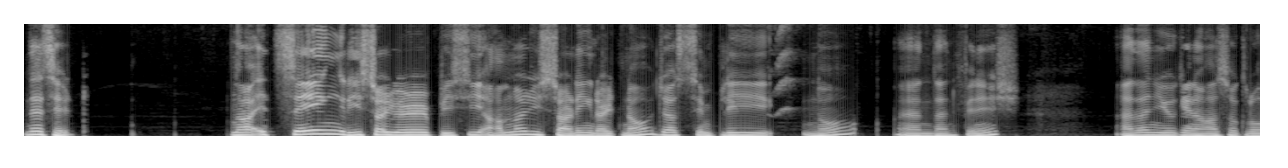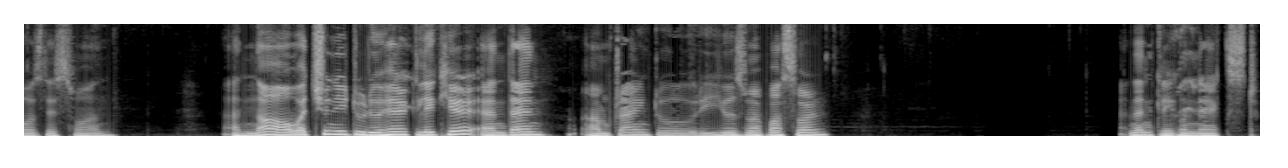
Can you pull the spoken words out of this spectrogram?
That's it now it's saying restart your pc i'm not restarting right now. Just simply no and then finish. And then you can also close this one. And now what you need to do here click here and then i'm trying to reuse my password. And then click on next.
